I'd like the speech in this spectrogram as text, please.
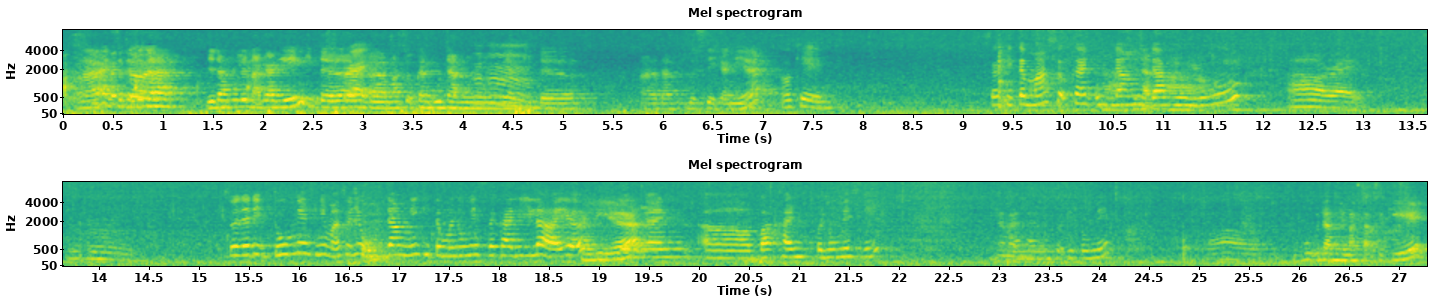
Alright, so Betul. dah dia dah mula nak garing, kita Right. uh, masukkan udang Mm-mm. yang kita uh, dah bersihkan ni ya. Okay. So kita masukkan udang sedap. dahulu. Alright. Mm-mm. So jadi tumis ni maksudnya udang ni kita menumis sekali lah ya. Sekali, ya. Dengan uh, bahan penumis ni. Yang Bahan untuk ditumis. Wow. Bubuk udang ni masak sikit.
